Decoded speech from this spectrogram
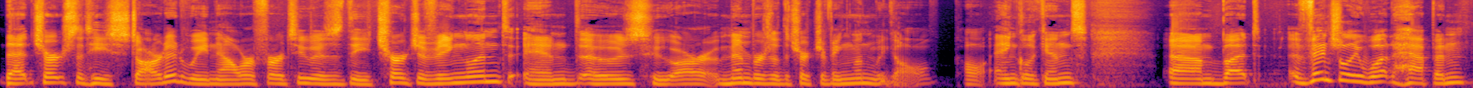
that church that he started, we now refer to as the Church of England, and those who are members of the Church of England, we call, call Anglicans. Um, but eventually, what happened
